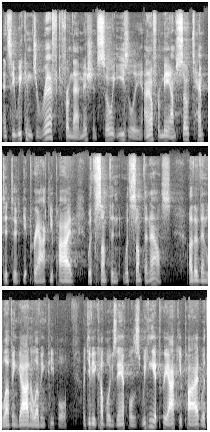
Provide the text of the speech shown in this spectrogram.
And see, we can drift from that mission so easily. I know for me, I'm so tempted to get preoccupied with something, with something else other than loving God and loving people. I'll give you a couple examples. We can get preoccupied with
